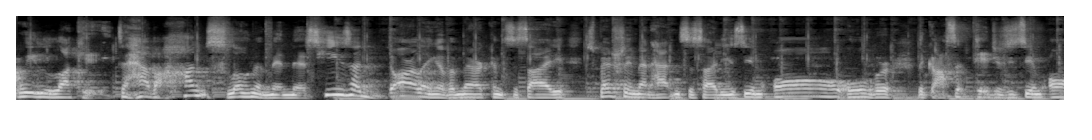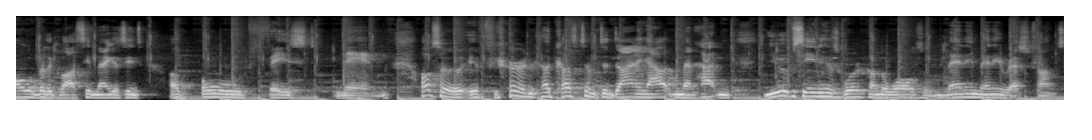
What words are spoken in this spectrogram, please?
Aren't we lucky to have a Hunt Slonem in this? He's a darling of American society, especially Manhattan society. You see him all over the gossip pages. You see him all over the glossy magazines. A bold-faced name. Also, if you're accustomed to dining out in Manhattan, you've seen his work on the walls of many, many restaurants.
